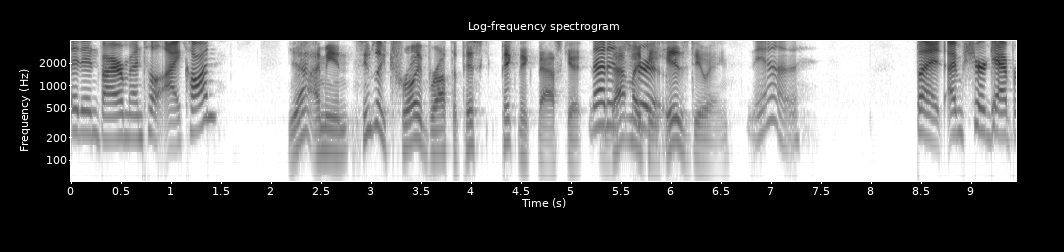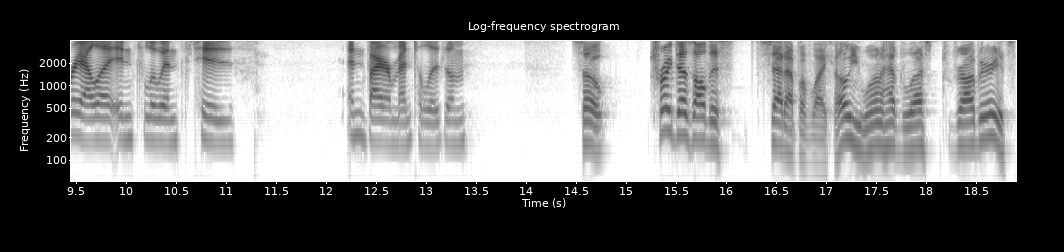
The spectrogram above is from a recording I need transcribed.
an environmental icon? Yeah, I mean, it seems like Troy brought the pis- picnic basket. That is that might true. be his doing. Yeah. But I'm sure Gabriella influenced his environmentalism. So Troy does all this setup of like, oh, you want to have the last strawberry? It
